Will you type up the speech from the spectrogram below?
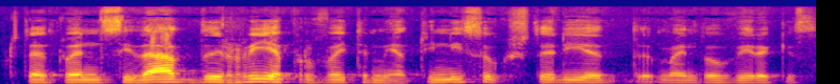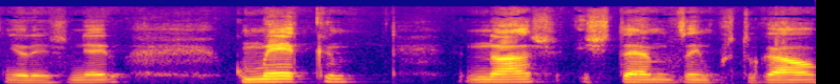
Portanto, a necessidade de reaproveitamento. E nisso eu gostaria também de ouvir aqui o Sr. Engenheiro como é que nós estamos em Portugal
